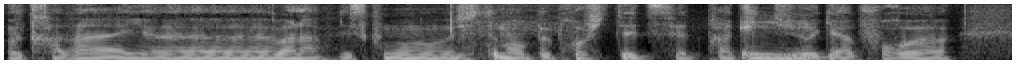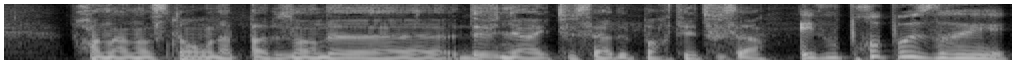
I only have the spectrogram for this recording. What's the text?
au travail. Euh, voilà, est-ce qu'on justement on peut profiter de cette pratique du yoga pour euh, prendre un instant? On n'a pas besoin de, de venir avec tout ça, de porter tout ça. Et vous proposerez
